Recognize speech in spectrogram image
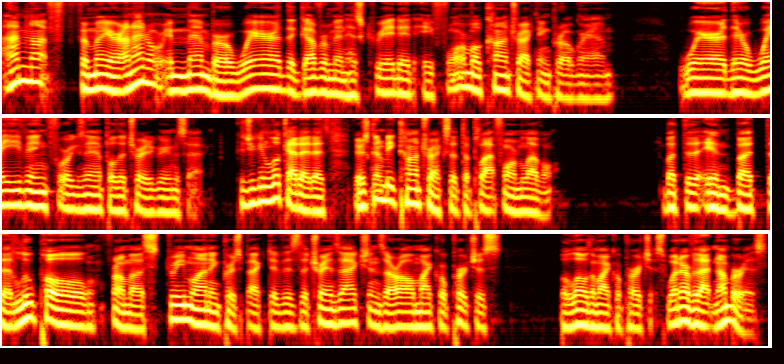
I'm not familiar and I don't remember where the government has created a formal contracting program where they're waiving, for example, the Trade Agreements Act. Because you can look at it as there's going to be contracts at the platform level. But the in, but the loophole from a streamlining perspective is the transactions are all micro purchase below the micro purchase, whatever that number is.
